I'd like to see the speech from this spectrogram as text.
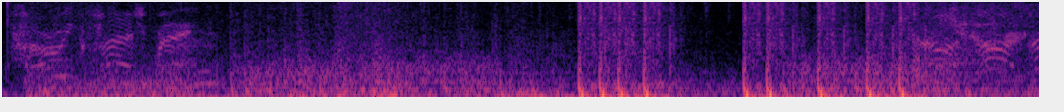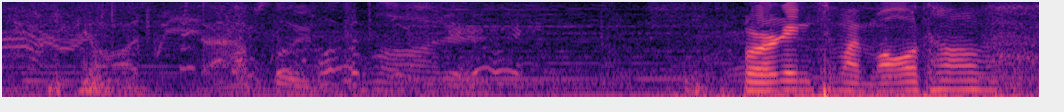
Throwing flashbang. God, absolute slaughter. Burning to my Molotov.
